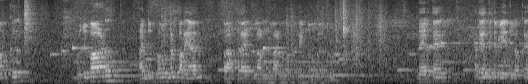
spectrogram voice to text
നമുക്ക് ഒരുപാട് അനുഭവങ്ങൾ പറയാൻ പ്രാപ്തരായിട്ടുള്ള ആളുകളാണ് നമ്മുടെ കൈപ്പമംഗലത്തുള്ളത് നേരത്തെ അദ്ദേഹത്തിന്റെ പേരിലൊക്കെ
